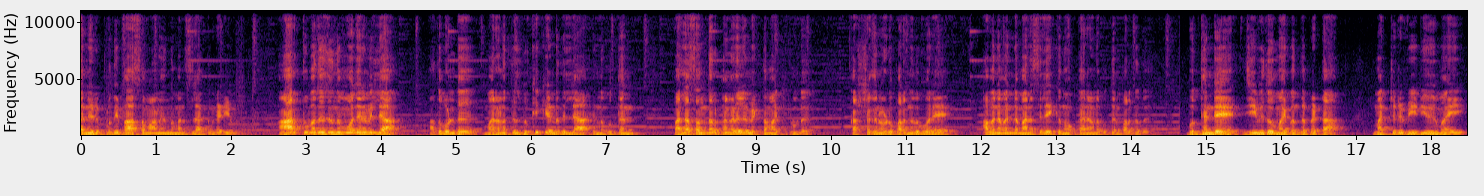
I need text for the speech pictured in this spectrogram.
തന്നെ ഒരു പ്രതിഭാസമാണ് എന്ന് മനസ്സിലാക്കാൻ കഴിയും. ആർക്കും അതിൽ നിന്ന് മോചനമില്ല. അതുകൊണ്ട് മരണത്തിൽ ദുഃഖിക്കേണ്ടതില്ല എന്ന് ബുദ്ധൻ പല സന്ദർഭങ്ങളിലും വ്യക്തമാക്കിയിട്ടുണ്ട്. കർഷകനോട് പറഞ്ഞതുപോലെ അവനവന്റെ മനസ്സിലേക്ക് നോക്കാനാണ് ബുദ്ധൻ പറഞ്ഞത്. ബുദ്ധന്റെ ജീവിതവുമായി ബന്ധപ്പെട്ട മറ്റൊരു വീഡിയോയുമായി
